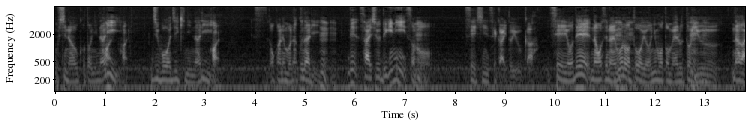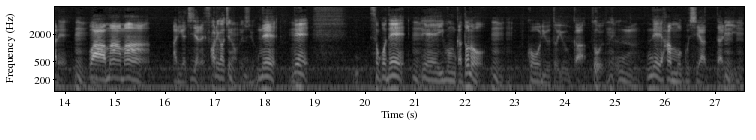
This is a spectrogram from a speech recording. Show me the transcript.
失うことになり、はいはい自暴自棄になり、はい。お金もなくなりうん、うん。で最終的にその、精神世界というか西洋で治せないものを東洋に求めるという流れうんは、まあまあありがちじゃないですか。ありがちなんですよ。ね、でそこで、うん。えー異文化とのうんうん。交流というか、そうですね。うん、で反目し合ったうんうり、ん。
